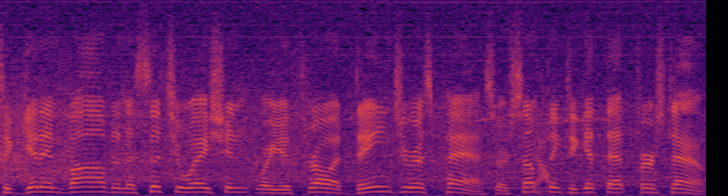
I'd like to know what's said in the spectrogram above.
to get involved in a situation where you throw a dangerous pass or something to get that first down.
